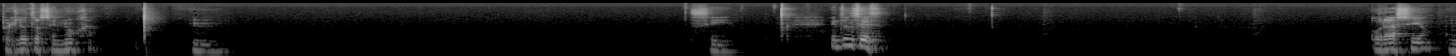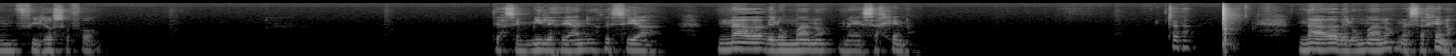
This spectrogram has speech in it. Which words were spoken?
porque el otro se enoja. Mm. Sí. Entonces, Horacio, un filósofo de hace miles de años, decía, nada de lo humano me es ajeno. Nada de lo humano me es ajeno,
